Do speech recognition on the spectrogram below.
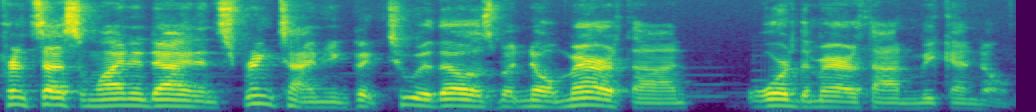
Princess and Wine and Dine in springtime. You can pick two of those, but no marathon or the marathon weekend only.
